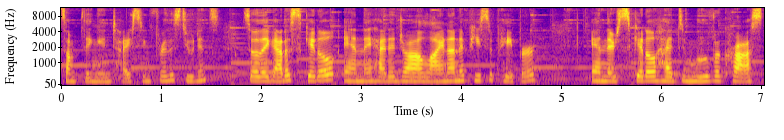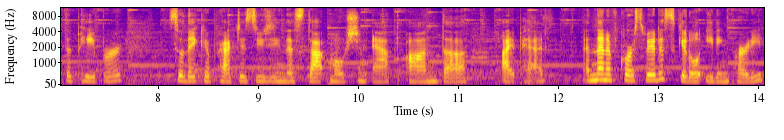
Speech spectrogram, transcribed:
something enticing for the students. So they got a Skittle and they had to draw a line on a piece of paper and their Skittle had to move across the paper so they could practice using the stop motion app on the iPad. And then, of course, we had a Skittle eating party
